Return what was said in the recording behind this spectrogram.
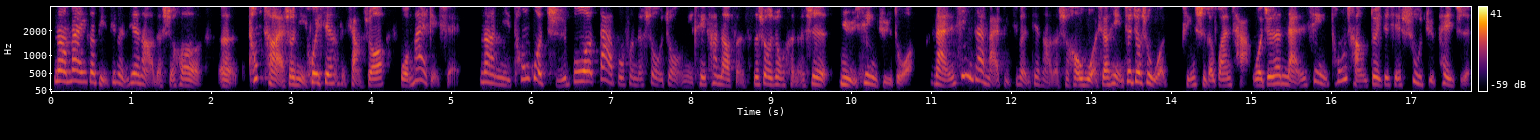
那卖一个笔记本电脑的时候，呃，通常来说你会先想说我卖给谁？那你通过直播，大部分的受众你可以看到粉丝受众可能是女性居多。男性在买笔记本电脑的时候，我相信这就是我平时的观察。我觉得男性通常对这些数据配置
